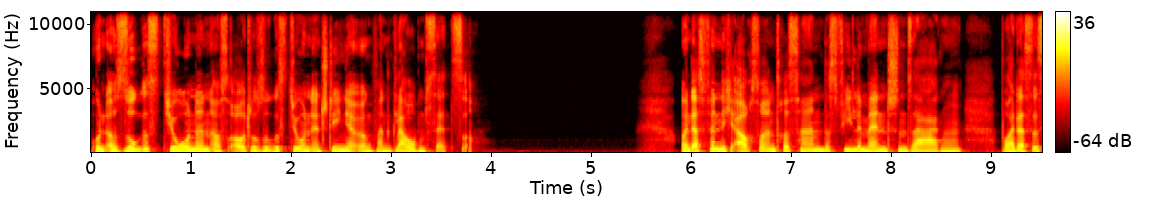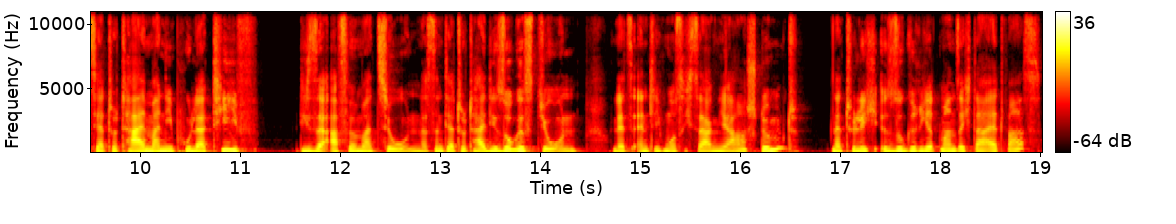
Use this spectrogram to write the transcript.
Und aus Suggestionen, aus Autosuggestionen entstehen ja irgendwann Glaubenssätze. Und das finde ich auch so interessant, dass viele Menschen sagen, boah, das ist ja total manipulativ, diese Affirmation. Das sind ja total die Suggestionen. Und letztendlich muss ich sagen, ja, stimmt. Natürlich suggeriert man sich da etwas.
